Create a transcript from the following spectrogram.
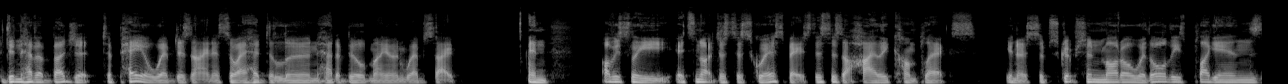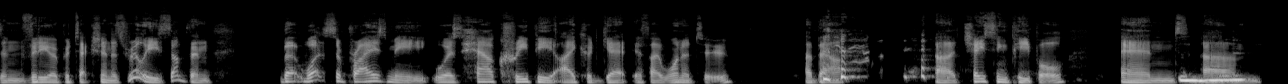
I didn't have a budget to pay a web designer. So I had to learn how to build my own website. And obviously, it's not just a Squarespace. This is a highly complex, you know, subscription model with all these plugins and video protection. It's really something. But what surprised me was how creepy I could get if I wanted to about uh, chasing people and mm-hmm. um,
